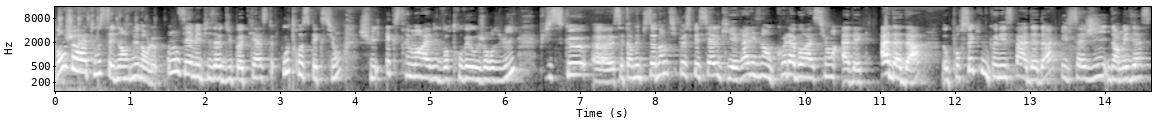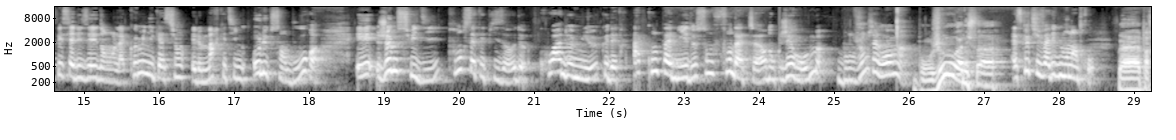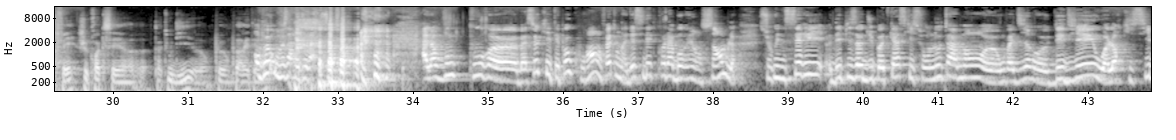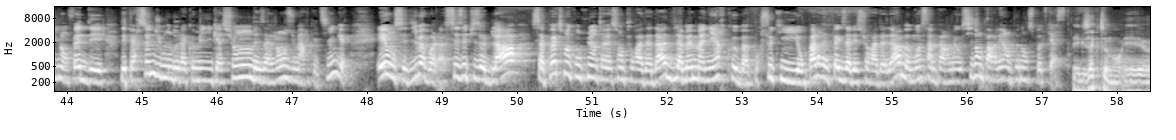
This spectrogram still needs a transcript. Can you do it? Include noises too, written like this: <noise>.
Bonjour à tous et bienvenue dans le 11e épisode du podcast Outrospection. Je suis extrêmement ravie de vous retrouver aujourd'hui puisque euh, c'est un épisode un petit peu spécial qui est réalisé en collaboration avec Adada. Donc pour ceux qui ne connaissent pas Adada, il s'agit d'un média spécialisé dans la communication et le marketing au Luxembourg. Et je me suis dit, pour cet épisode, quoi de mieux que d'être accompagné de son fondateur, donc Jérôme. Bonjour Jérôme. Bonjour Anissa. Est-ce que tu valides mon intro? Bah, parfait, je crois que c'est, euh, t'as tout dit, euh, on peut, on peut arrêter on là. Peut, on peut s'arrêter là. <laughs> Alors donc pour euh, bah, ceux qui n'étaient pas au courant, en fait, on a décidé de collaborer ensemble sur une série d'épisodes du podcast qui sont notamment, euh, on va dire, euh, dédiés ou alors qui ciblent en fait des, des personnes du monde de la communication, des agences du marketing. Et on s'est dit, bah voilà, ces épisodes-là, ça peut être un contenu intéressant pour Adada, de la même manière que bah, pour ceux qui n'ont pas le réflexe d'aller sur Adada, bah, moi ça me permet aussi d'en parler un peu dans ce podcast. Exactement. Et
